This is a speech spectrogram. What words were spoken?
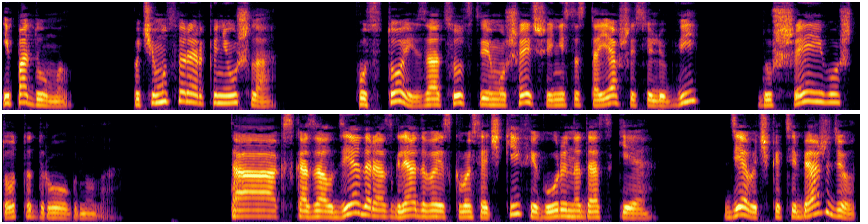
и подумал, почему сырерка не ушла? В пустой, за отсутствием ушедшей, несостоявшейся любви, душе его что-то дрогнуло. «Так», — сказал деда, разглядывая сквозь очки фигуры на доске. «Девочка тебя ждет?»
